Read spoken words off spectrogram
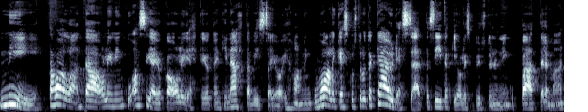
niin, tavallaan tämä oli niinku asia, joka oli ehkä jotenkin nähtävissä jo ihan niinku vaalikeskusteluita käydessä, että siitäkin olisi pystynyt niinku päättelemään,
